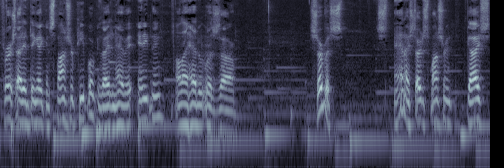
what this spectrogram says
First, I didn't think I could sponsor people because I didn't have anything. All I had was uh, service and I started sponsoring guys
